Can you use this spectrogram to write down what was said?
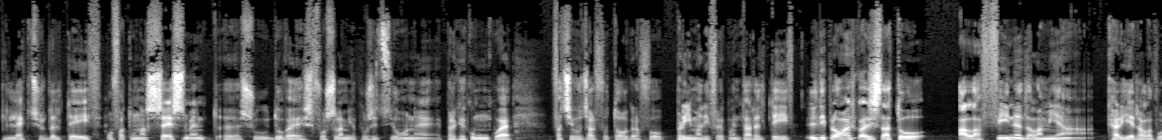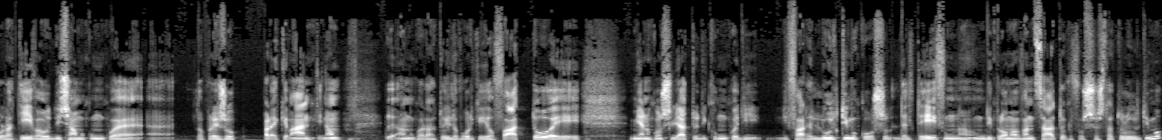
il lecture del TAFE ho fatto un assessment eh, su dove fosse la mia posizione, perché comunque facevo già il fotografo prima di frequentare il TAFE. Il diploma è quasi stato alla fine della mia carriera lavorativa, o diciamo comunque eh, l'ho preso parecchio avanti, no? hanno guardato i lavori che io ho fatto e mi hanno consigliato di, comunque di, di fare l'ultimo corso del TAFE, una, un diploma avanzato che fosse stato l'ultimo,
